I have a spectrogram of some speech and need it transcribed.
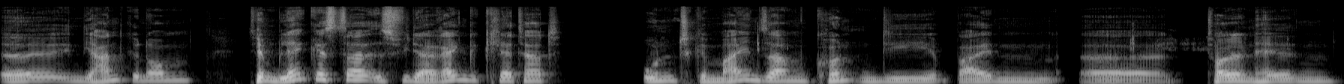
äh, in die Hand genommen. Tim Lancaster ist wieder reingeklettert und gemeinsam konnten die beiden äh, tollen Helden,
